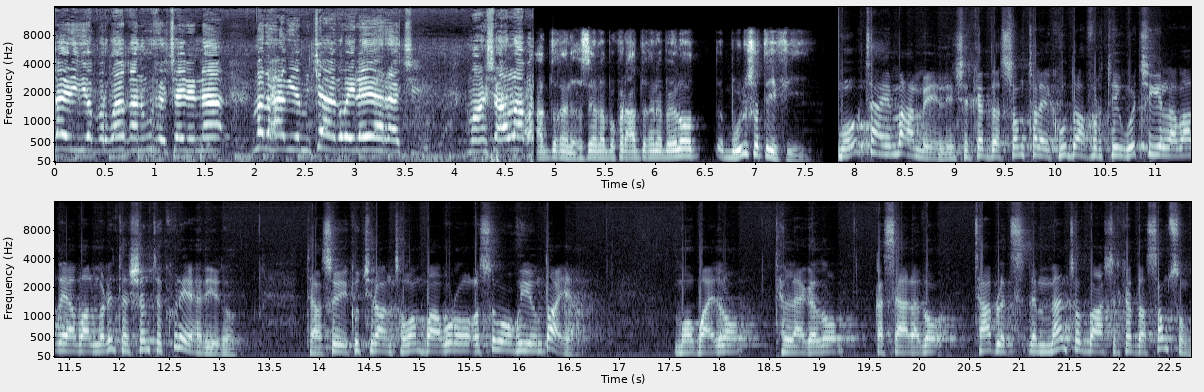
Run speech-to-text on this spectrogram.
khayr iyo barwaaqaanu u rajaynaynaa. Madaxaaga iyo mijahaagaba ilaahay haraajiyo maasha allah cabdiqani xuseen abukar cabdiqani baylood buulisha t v. Ma ogtahay macmil in shirkadda somtal ay kuu daafurtay wejigii labaad ee abaalmarinta shanta kun ee hadiyado taasi ay ku jiraan toban baabuur oo cusub oo huyundaya mobaylo talaagado khasaalado tablets dhammaantood baa shirkadda samsung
